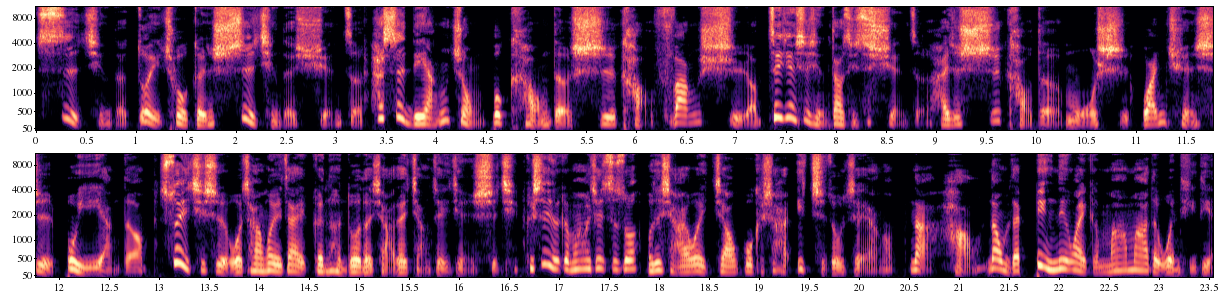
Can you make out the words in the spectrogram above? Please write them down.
事情的对错跟事情的选择，它是两种不同的思考方式哦。这件事情到底是选择还是思考的模式，完全是不一样的哦。所以其实我常会在跟很多的小孩在讲这件事情。可是有一个妈妈就是说，我的小孩我也教过，可是他一直都这样哦。那好，那我们再并另外一个妈妈的问题点，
